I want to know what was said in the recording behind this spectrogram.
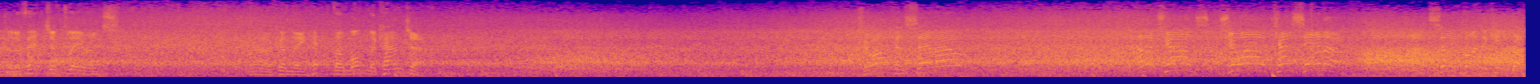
It's an effective clearance. Now, can they hit them on the counter? Joao Cancelo. And a chance, Joao Cancelo. And saved by the keeper.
